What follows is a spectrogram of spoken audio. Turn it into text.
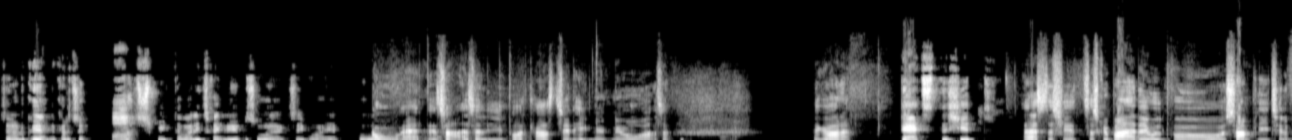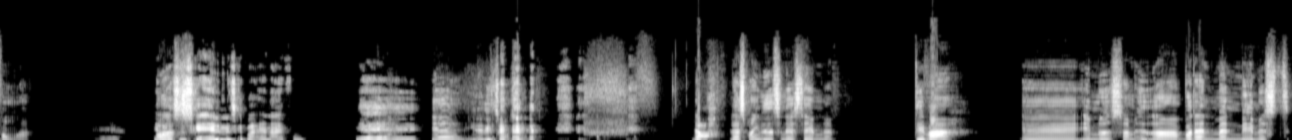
Så når du kører hjem, kan du tænke, åh, oh, sweet, der var lige tre nye episoder, jeg kan se på vej hjem. Uh. Uh, ja, det tager altså lige podcast til et helt nyt niveau, altså. Det gør det. That's the shit. That's the shit. Så skal vi bare have det ud på samtlige telefoner. Ja. Eller Og- så skal alle mennesker bare have en iPhone. Yeah! Ja, yeah, en af de to ting. Nå, lad os springe videre til næste emne. Det var øh, emnet, som hedder, hvordan man nemmest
